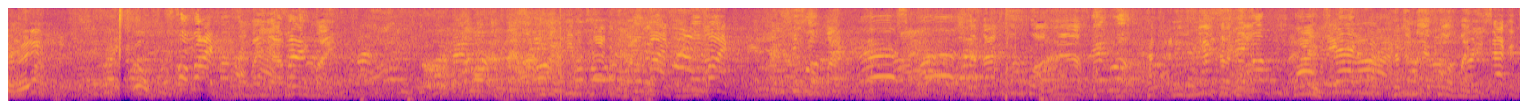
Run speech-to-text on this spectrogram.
You ready? Come on, Mike. Yeah, move, Mike. Keep, keep attacking, Mike. Move, Mike. Keep going, Mike. Yeah, back to the cross. Yeah. Cut- I need your knee cut across. Cut your knee across, Mike. Seconds.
